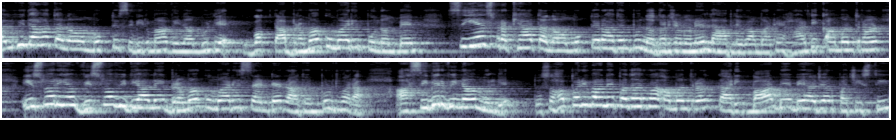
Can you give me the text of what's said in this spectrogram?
અલવિદા તનાવ મુક્ત શિબિરમાં વિનામૂલ્યે વક્તા બ્રહ્માકુમારી પૂનમબેન સીએસ પ્રખ્યાત તનાવ મુક્ત રાધનપુર નગરજનોને લાભ લેવા માટે હાર્દિક આમંત્રણ ઈશ્વરીય વિશ્વવિદ્યાલય બ્રહ્માકુમારી સેન્ટર રાધનપુર દ્વારા આ શિબિર વિનામૂલ્યે. તો સહપરિવારને પધારવા આમંત્રણ તારીખ બાર બે બે હજાર પચીસથી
